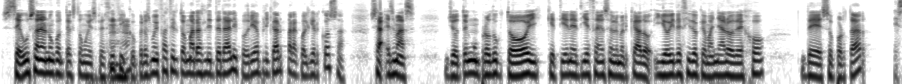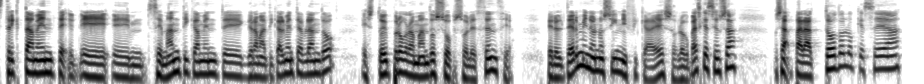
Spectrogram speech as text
se usan en un contexto muy específico, pero es muy fácil tomarlas literal y podría aplicar para cualquier cosa. O sea, es más, yo tengo un producto hoy que tiene 10 años en el mercado y hoy decido que mañana lo dejo de soportar, estrictamente, eh, eh, semánticamente, gramaticalmente hablando, estoy programando su obsolescencia. Pero el término no significa eso. Lo que pasa es que se usa, o sea, para todo lo que sea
